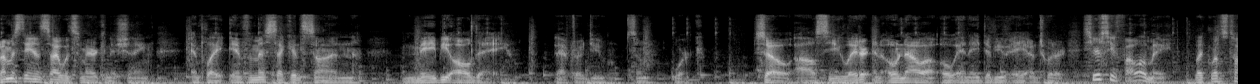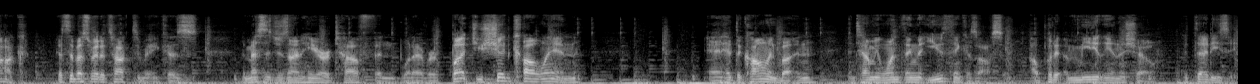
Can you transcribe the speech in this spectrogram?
But I'm gonna stay inside with some air conditioning and play Infamous Second Son maybe all day after I do some work. So I'll see you later. And Onawa, O N A W A on Twitter. Seriously, follow me. Like, let's talk. That's the best way to talk to me because the messages on here are tough and whatever. But you should call in and hit the call in button and tell me one thing that you think is awesome. I'll put it immediately in the show. It's that easy.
